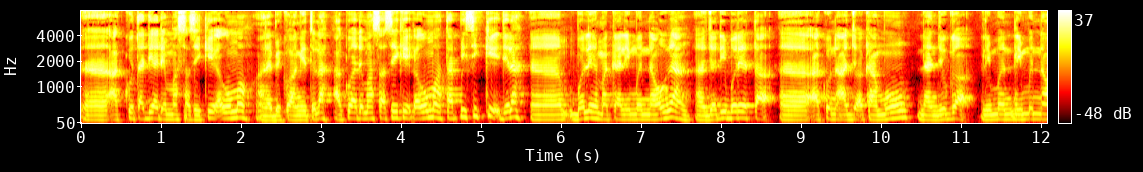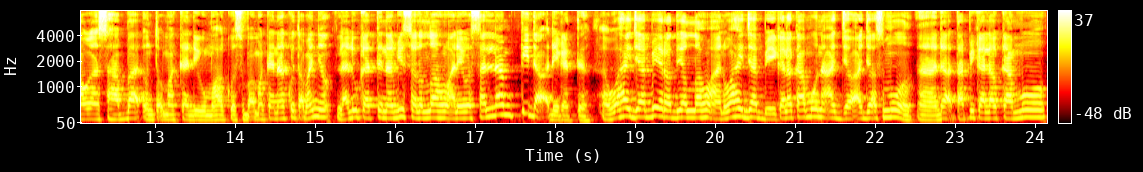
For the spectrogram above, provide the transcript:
uh, aku tadi ada masak sikit kat rumah. Ha, lebih kurang gitulah. Aku ada masak sikit kat rumah tapi sikit je lah. Uh, boleh makan lima enam orang. Uh, jadi boleh tak uh, aku nak ajak kamu dan juga lima lima enam orang sahabat untuk makan di rumah aku sebab makan aku tak banyak. Lalu kata Nabi sallallahu alaihi wasallam, tidak dia kata. Wahai Jabir radhiyallahu an, wahai Jabir, kalau kamu nak ajak ajak semua. Uh, tak, tapi kalau kamu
